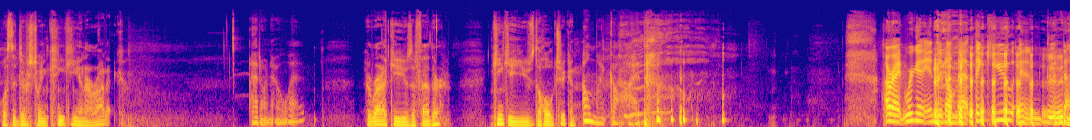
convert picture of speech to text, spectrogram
what's the difference between kinky and erotic. I don't know what. Erotic, you use a feather. Kinky, you use the whole chicken. Oh my God. All right, we're going to end it on that. Thank you and good, Good night.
